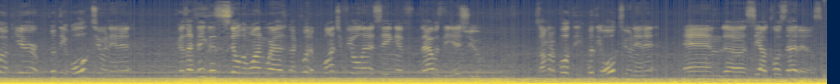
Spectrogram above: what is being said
pop up here, put the old tune in it, because I think this is still the one where I put a bunch of fuel in it, seeing if that was the issue. So I'm gonna put the put the old tune in it and uh, see how close that is.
